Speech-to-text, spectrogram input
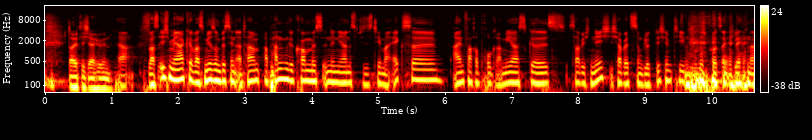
deutlich erhöhen. Ja. Was ich merke, was mir so ein bisschen abhanden gekommen ist in den Jahren, ist dieses Thema Excel, einfache Programmierskills. Das habe ich nicht. Ich habe jetzt zum Glück dich im Team, muss ich kurz erklären.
